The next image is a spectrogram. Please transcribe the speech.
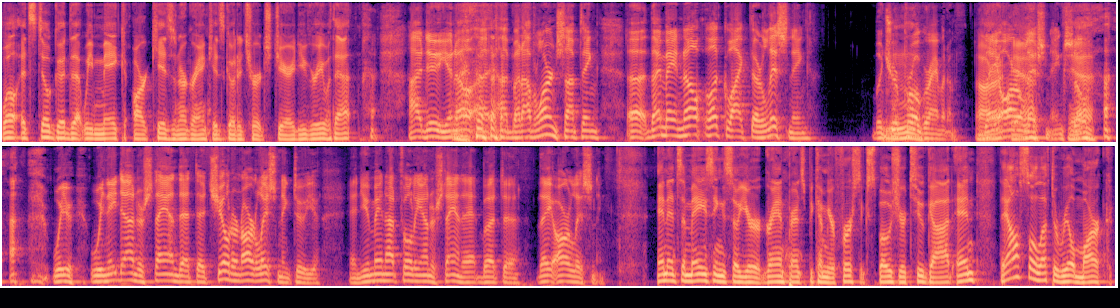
Well, it's still good that we make our kids and our grandkids go to church, Jerry. Do you agree with that? I do, you know, I, I, but I've learned something. Uh, they may not look like they're listening, but you're mm. programming them. All they right, are yeah. listening. So yeah. we we need to understand that the children are listening to you, and you may not fully understand that, but uh, they are listening. And it's amazing. So your grandparents become your first exposure to God, and they also left a real mark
